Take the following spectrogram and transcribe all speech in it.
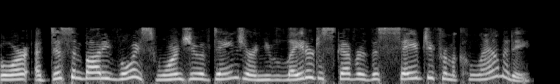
or a disembodied voice warns you of danger and you later discover this saved you from a calamity.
